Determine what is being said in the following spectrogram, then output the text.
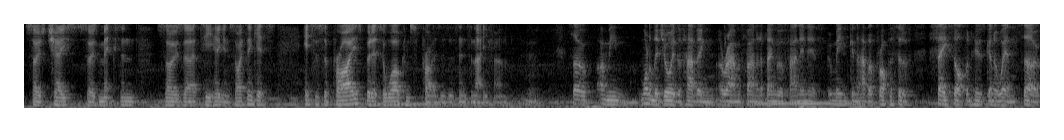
So's Chase. So's Mixon. So's uh, Tee Higgins. So I think it's it's a surprise, but it's a welcome surprise as a Cincinnati fan. So, I mean, one of the joys of having a Rams fan and a Bengals fan in is means you can have a proper sort of face off on who's going to win. So,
